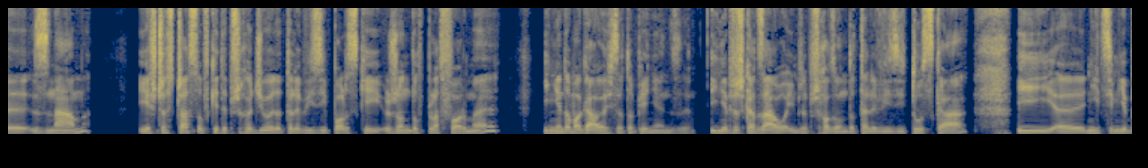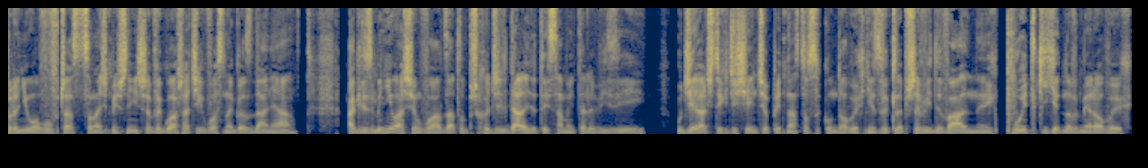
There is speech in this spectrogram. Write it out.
y, znam jeszcze z czasów, kiedy przychodziły do telewizji polskiej rządów Platformy i nie domagały się za to pieniędzy. I nie przeszkadzało im, że przychodzą do telewizji Tuska i e, nic im nie broniło wówczas, co najśmieszniejsze, wygłaszać ich własnego zdania. A gdy zmieniła się władza, to przychodzili dalej do tej samej telewizji, udzielać tych 10-15 sekundowych, niezwykle przewidywalnych, płytkich, jednowymiarowych,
